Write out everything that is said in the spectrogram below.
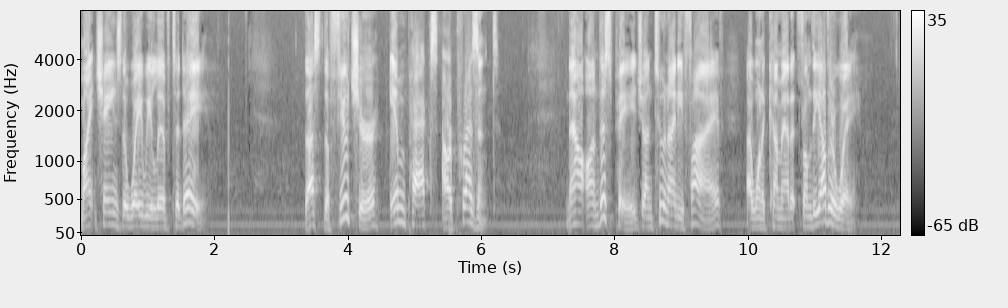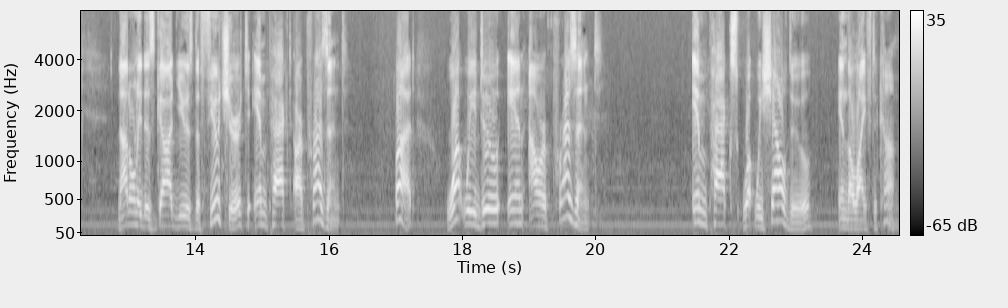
might change the way we live today. Thus, the future impacts our present. Now, on this page, on 295, I want to come at it from the other way. Not only does God use the future to impact our present, but what we do in our present impacts what we shall do in the life to come.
